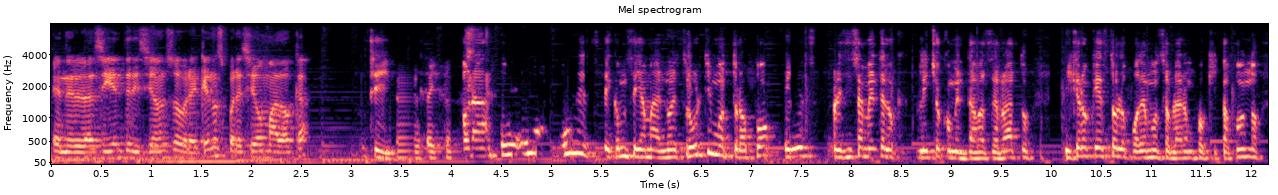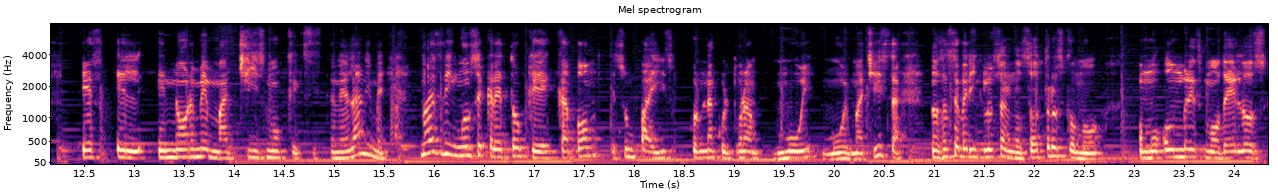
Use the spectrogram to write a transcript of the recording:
en la siguiente edición sobre qué nos pareció Madoka. Sí, perfecto. Ahora, un, este, ¿cómo se llama? Nuestro último tropo es precisamente lo que Licho comentaba hace rato, y creo que esto lo podemos hablar un poquito a fondo, es el enorme machismo que existe en el anime. No es ningún secreto que Japón es un país con una cultura muy, muy machista. Nos hace ver incluso a nosotros como, como hombres modelos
